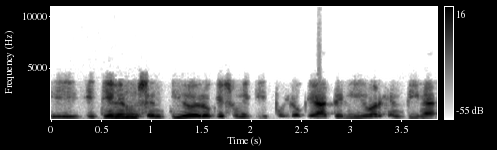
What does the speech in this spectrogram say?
y, y tienen un sentido de lo que es un equipo. Y lo que ha tenido Argentina,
